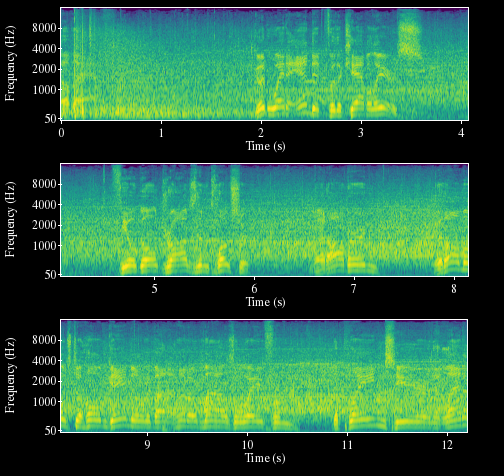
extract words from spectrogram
of the half. Good way to end it for the Cavaliers. Field goal draws them closer. But Auburn, with almost a home game, they're only about 100 miles away from the Plains here in Atlanta,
